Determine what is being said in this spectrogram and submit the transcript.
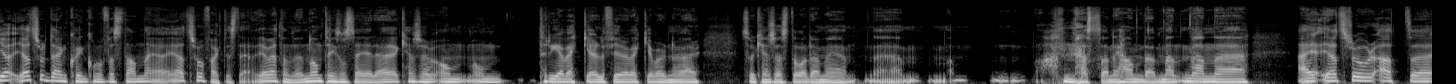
jag, jag tror Dan Quinn kommer få stanna. Jag, jag tror faktiskt det. Jag vet inte, någonting som säger det. Kanske om, om tre veckor eller fyra veckor vad det nu är, så kanske jag står där med eh, mössan i handen. Men, men eh, jag tror att eh,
